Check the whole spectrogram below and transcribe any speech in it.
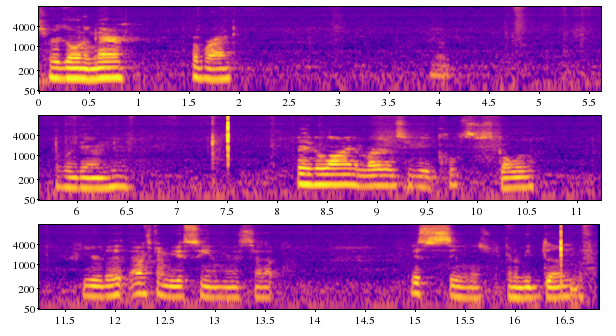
So we're going in there for Doing here? Big line emergency vehicles going here. That's gonna be a scene I'm gonna set up. This scene is gonna be done before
